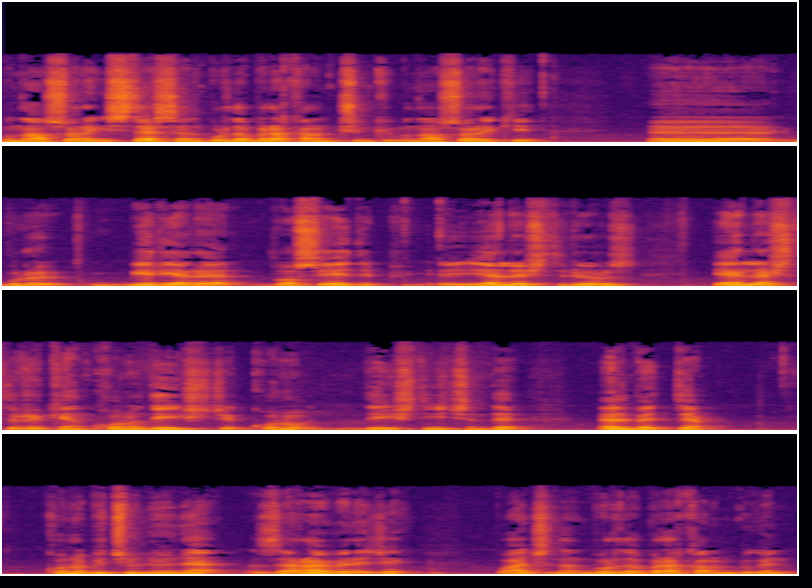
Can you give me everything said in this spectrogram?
bundan sonra isterseniz burada bırakalım çünkü bundan sonraki e, bunu bir yere dosya edip e, yerleştiriyoruz. Yerleştirirken konu değişecek. Konu değiştiği için de elbette konu bütünlüğüne zarar verecek. Bu açıdan burada bırakalım bugün.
